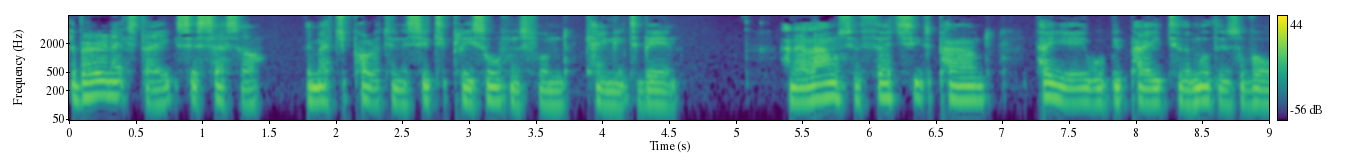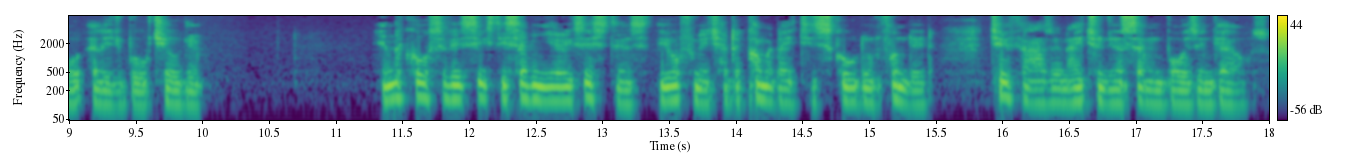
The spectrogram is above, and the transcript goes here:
The very next day, its successor, the Metropolitan and City Police Orphans Fund came into being. An allowance of £36 per year would be paid to the mothers of all eligible children. In the course of its 67 year existence, the orphanage had accommodated, schooled, and funded 2,807 boys and girls.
